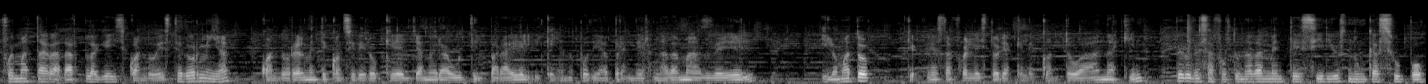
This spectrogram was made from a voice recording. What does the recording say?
fue matar a Darth Plagueis cuando éste dormía, cuando realmente consideró que él ya no era útil para él y que ya no podía aprender nada más de él, y lo mató que esta fue la historia que le contó a Anakin, pero desafortunadamente Sirius nunca supo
